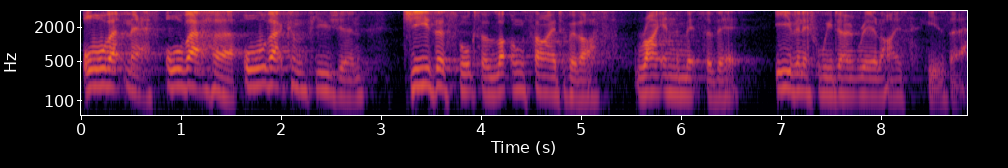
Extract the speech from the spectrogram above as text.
all that mess, all that hurt, all that confusion, Jesus walks alongside with us right in the midst of it, even if we don't realize he is there.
